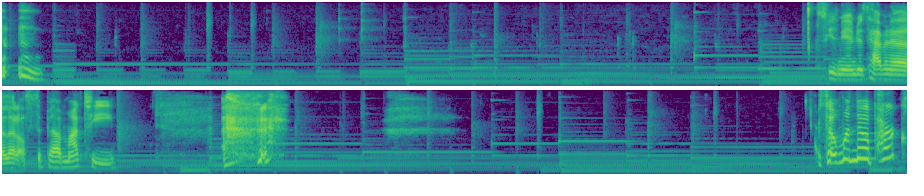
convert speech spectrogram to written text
Excuse me, I'm just having a little sip of my tea. so when the park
